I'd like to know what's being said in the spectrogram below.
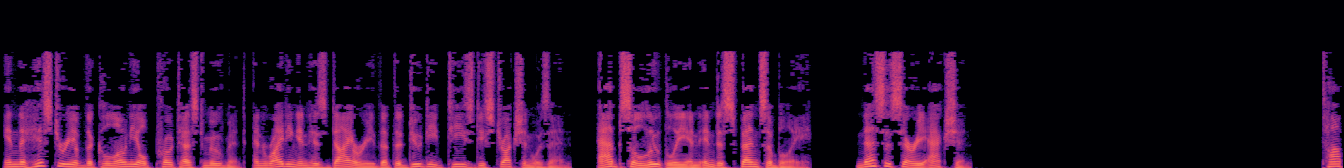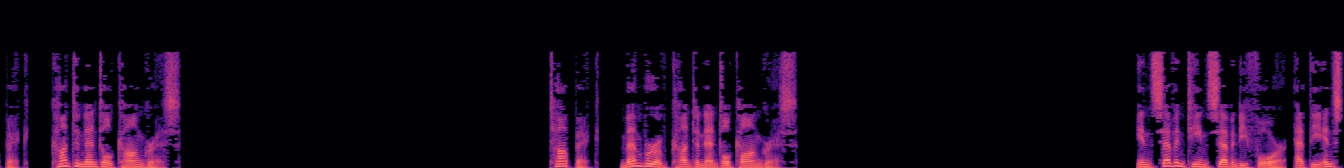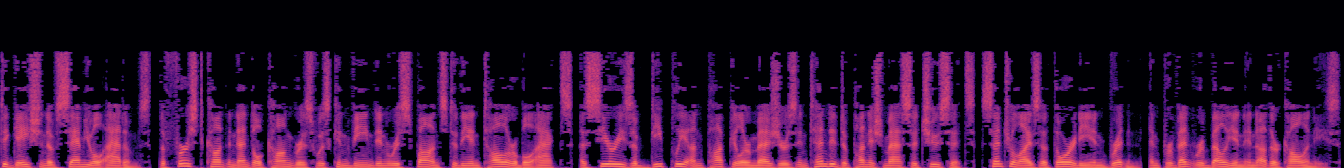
in the history of the colonial protest movement, and writing in his diary that the Dutied tea's destruction was an absolutely and indispensably necessary action. Topic: Continental Congress. Topic: Member of Continental Congress. In 1774, at the instigation of Samuel Adams, the First Continental Congress was convened in response to the Intolerable Acts, a series of deeply unpopular measures intended to punish Massachusetts, centralize authority in Britain, and prevent rebellion in other colonies.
